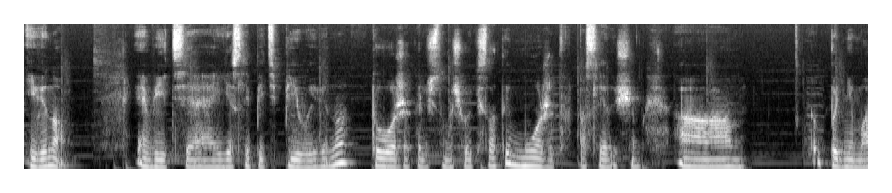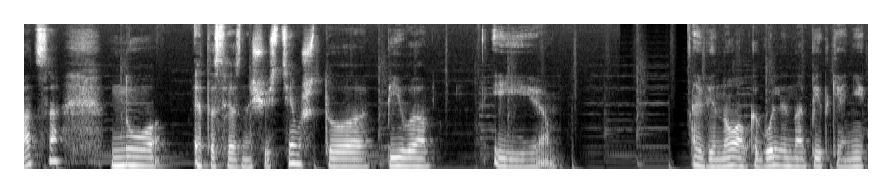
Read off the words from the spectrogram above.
и вино. Ведь э, если пить пиво и вино, тоже количество мочевой кислоты может в последующем а, подниматься, но это связано еще с тем, что пиво и вино, алкогольные напитки, они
